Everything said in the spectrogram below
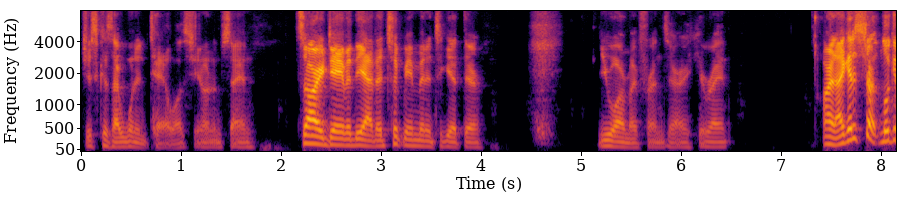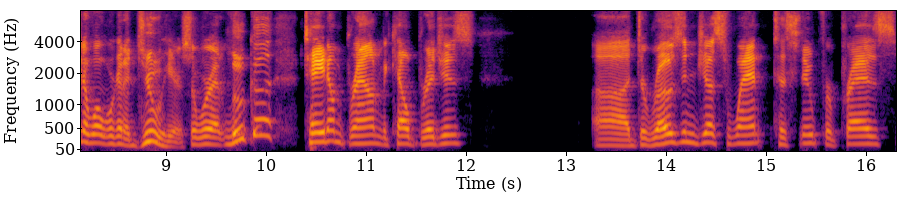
just because I wouldn't tail us. You know what I'm saying? Sorry, David. Yeah, that took me a minute to get there. You are my friends, Eric. You're right. All right, I got to start looking at what we're going to do here. So we're at Luka, Tatum, Brown, Mikal Bridges. Uh, DeRozan just went to Snoop for Prez.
